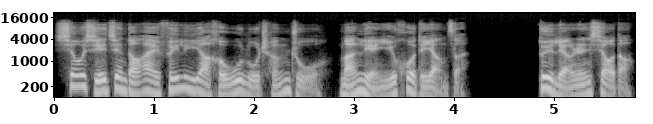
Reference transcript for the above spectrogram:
萧协见到艾菲利亚和乌鲁城主满脸疑惑的样子，对两人笑道：“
